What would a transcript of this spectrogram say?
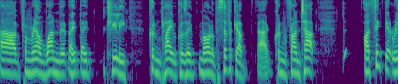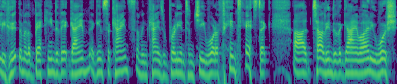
uh, from round one that they, they clearly couldn't play because they, Moana Pacifica uh, couldn't front up. I think that really hurt them at the back end of that game against the Canes. I mean, Canes were brilliant, and gee, what a fantastic uh, tail end of the game. I only wish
